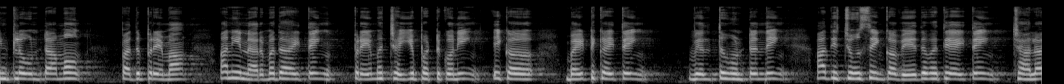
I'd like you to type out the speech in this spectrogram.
ఇంట్లో ఉంటామో? పద ప్రేమ అని నర్మద అయితే ప్రేమ చెయ్యి పట్టుకొని ఇక బయటికైతే వెళ్తూ ఉంటుంది. అది చూసి ఇంకా వేదవతి అయితే చాలా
